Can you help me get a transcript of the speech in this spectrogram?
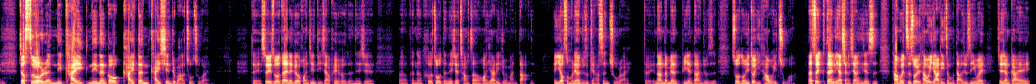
叫所有人你开你能够开灯开线就把它做出来，对，所以说在那个环境底下配合的那些呃可能合作的那些厂商的话，压力就会蛮大的，要什么量就是给他生出来，对，那那边毕竟当然就是所有东西都以他为主啊，那所以但是你要想象一件事，他会之所以他会压力这么大，就是因为就像刚才。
